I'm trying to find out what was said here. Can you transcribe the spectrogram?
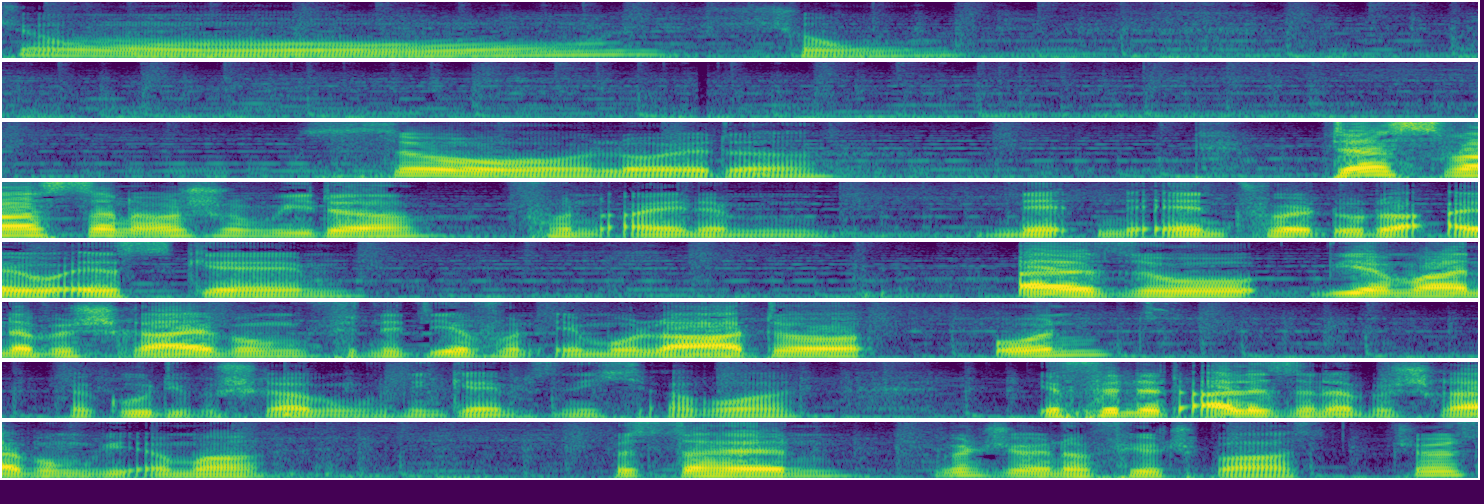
Schon, schon. So, Leute. Das war's dann auch schon wieder von einem netten Android- oder iOS-Game. Also, wie immer in der Beschreibung findet ihr von Emulator und... Na gut, die Beschreibung von den Games nicht, aber ihr findet alles in der Beschreibung, wie immer. Bis dahin, wünsche ich euch noch viel Spaß. Tschüss.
